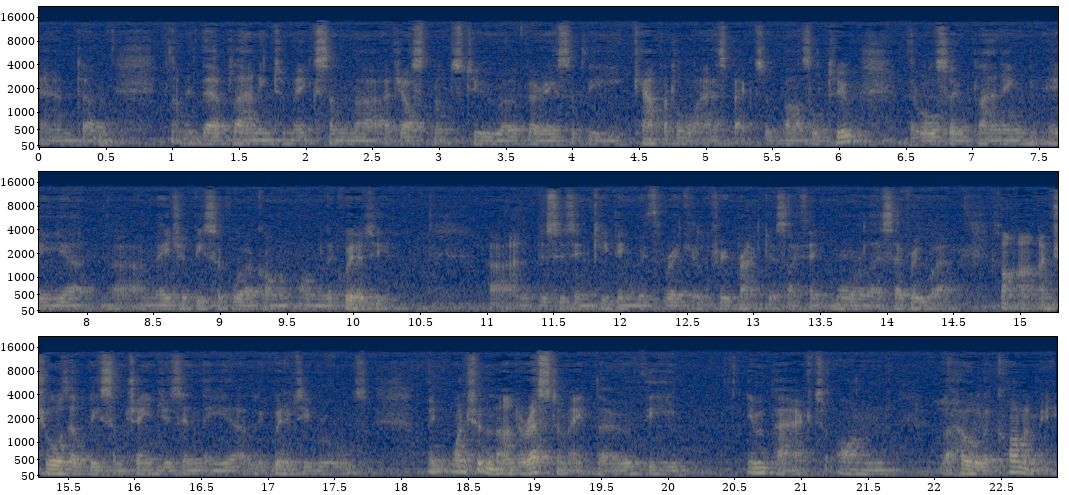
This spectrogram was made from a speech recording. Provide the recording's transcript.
And um, I mean, they're planning to make some uh, adjustments to uh, various of the capital aspects of Basel II. They're also planning a, uh, a major piece of work on, on liquidity. Uh, and this is in keeping with regulatory practice, I think, more or less everywhere. So I'm sure there'll be some changes in the uh, liquidity rules. I mean, one shouldn't underestimate, though, the impact on the whole economy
